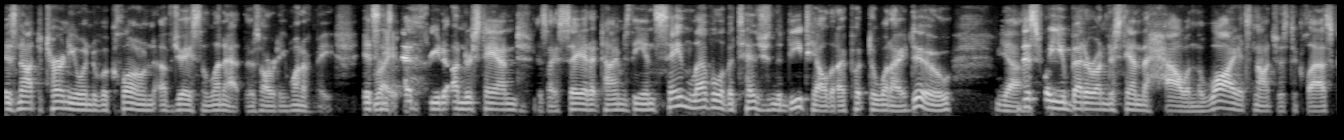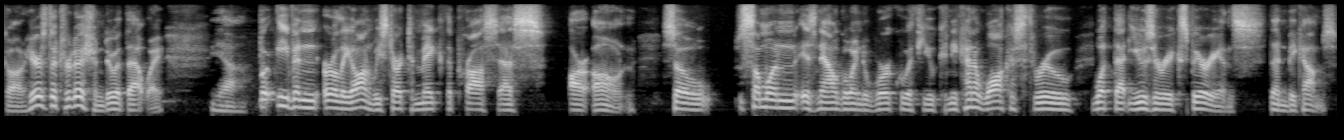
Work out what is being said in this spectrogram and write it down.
is not to turn you into a clone of Jason Linett. There's already one of me. It's right. instead for you to understand, as I say it at times, the insane level of attention to detail that I put to what I do. Yeah. This way you better understand the how and the why. It's not just a class going, here's the tradition, do it that way. Yeah. But even early on, we start to make the process our own. So someone is now going to work with you. Can you kind of walk us through what that user experience then becomes?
